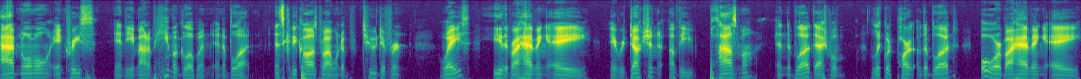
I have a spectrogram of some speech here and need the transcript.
abnormal increase in the amount of hemoglobin in the blood. This can be caused by one of two different ways, either by having a, a reduction of the plasma in the blood, the actual liquid part of the blood, or by having a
